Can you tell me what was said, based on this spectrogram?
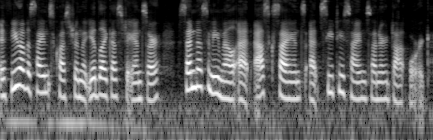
If you have a science question that you'd like us to answer, send us an email at askscience at ctsciencecenter.org.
